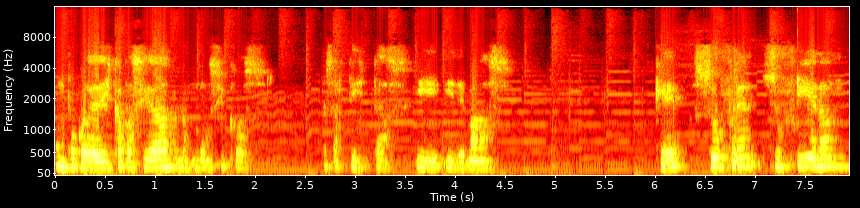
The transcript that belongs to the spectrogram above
un poco de discapacidad, los músicos, los artistas y, y demás que sufren, sufrieron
